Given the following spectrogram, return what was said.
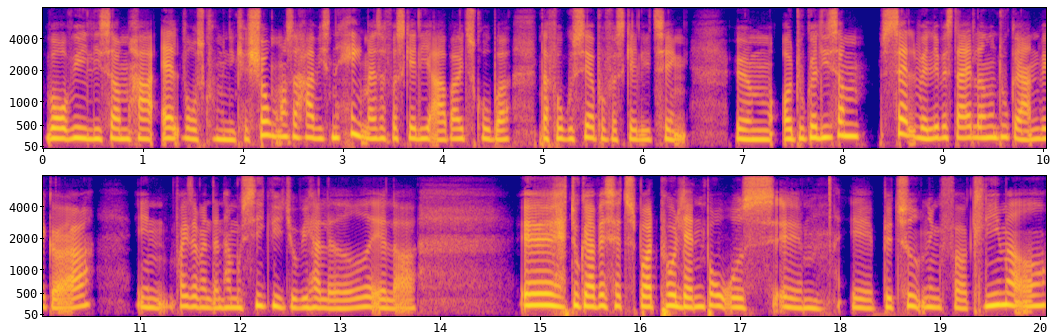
hvor vi ligesom har al vores kommunikation, og så har vi sådan en hel masse forskellige arbejdsgrupper, der fokuserer på forskellige ting. Øhm, og du kan ligesom selv vælge, hvis der er et eller andet, du gerne vil gøre. En, for eksempel den her musikvideo, vi har lavet, eller øh, du gerne vil sætte spot på landbrugets øh, øh, betydning for klimaet,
